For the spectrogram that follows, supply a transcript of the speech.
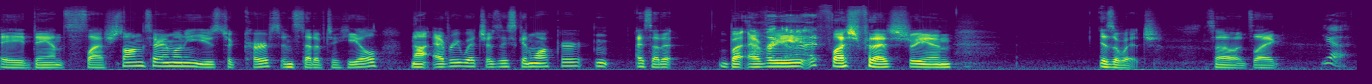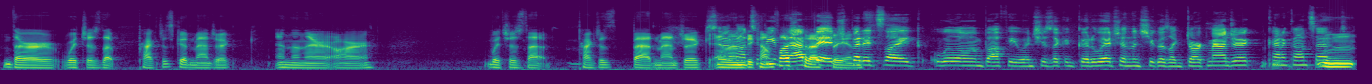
a dance slash song ceremony used to curse instead of to heal. Not every witch is a skinwalker. Mm, I said it. But every God. flesh pedestrian is a witch. So it's like Yeah. there are witches that practice good magic, and then there are witches that practice bad magic So and then become be flesh that bitch, but it's like Willow and Buffy when she's like a good witch and then she goes like dark magic kind of concept. in,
